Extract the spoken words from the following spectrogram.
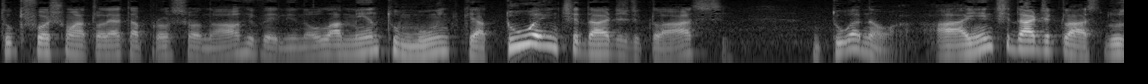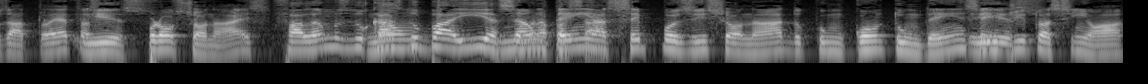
tu que foste um atleta profissional, Rivelino, eu lamento muito que a tua entidade de classe, tua não, a entidade de classe dos atletas Isso. profissionais. Falamos do caso do Bahia, semana Não tenha passada. se posicionado com contundência Isso. e dito assim, ó,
